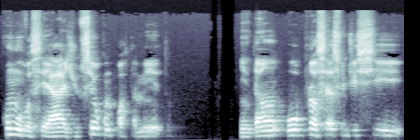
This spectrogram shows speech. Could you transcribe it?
como você age, o seu comportamento. Então, o processo de se,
